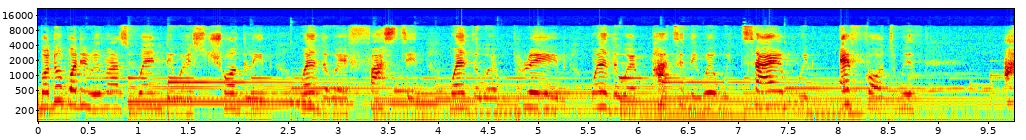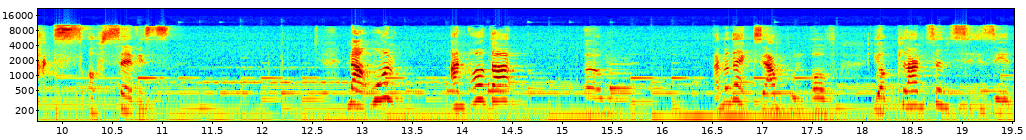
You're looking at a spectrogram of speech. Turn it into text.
But nobody remembers when they were struggling, when they were fasting, when they were praying, when they were parting away with time, with effort, with acts of service. Now, one another um, another example of your planting season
